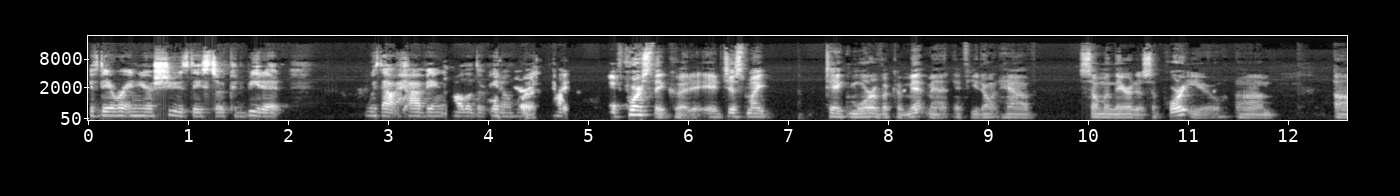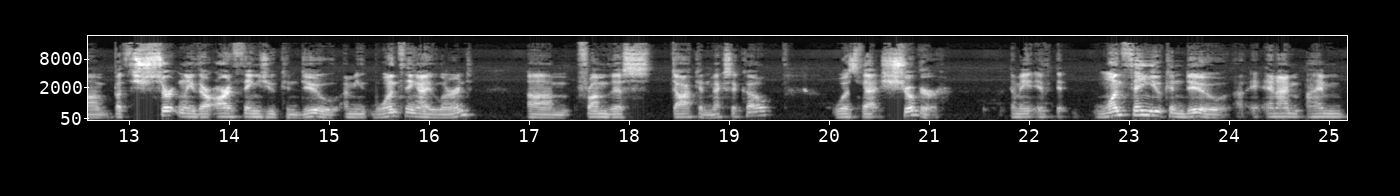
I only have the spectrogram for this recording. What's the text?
if they were in your shoes they still could beat it without having all of the you know of course, of course they could. It just might take more of a commitment if you don't have someone there to support you um, um, but certainly there are things you can do i mean one thing i learned um, from this doc in mexico was that sugar I mean, if, if, one thing you can do, uh, and I'm I'm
